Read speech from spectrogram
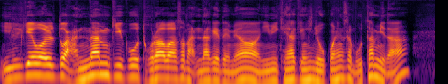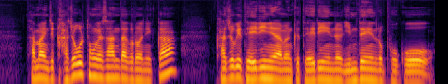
1개월도 안 남기고 돌아와서 만나게 되면 이미 계약 갱신 요구권 행사를 못 합니다. 다만 이제 가족을 통해서 한다 그러니까 가족이 대리인이라면 그 대리인을 임대인으로 보고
